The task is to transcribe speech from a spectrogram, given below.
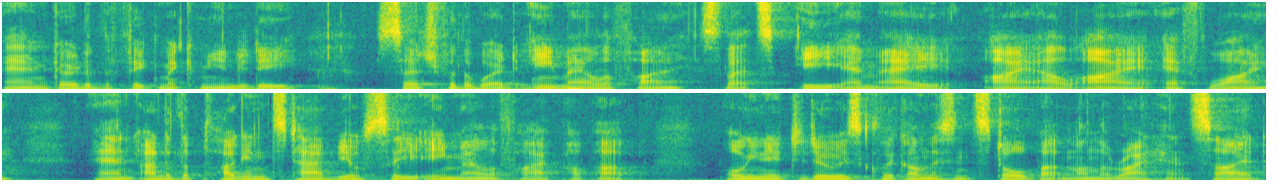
and go to the Figma community, search for the word Emailify, so that's E-M-A-I-L-I-F-Y, and under the Plugins tab you'll see Emailify pop up. All you need to do is click on this install button on the right hand side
